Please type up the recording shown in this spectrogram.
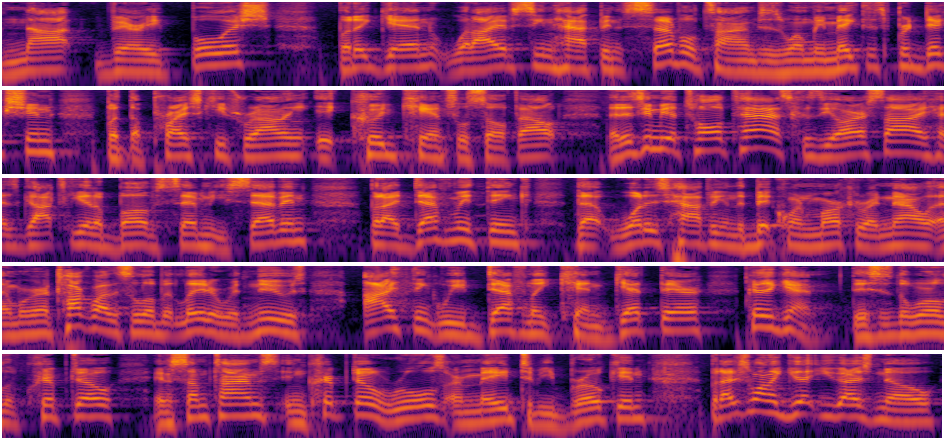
not very bullish. But again, what I have seen happen several times is when we make this prediction, but the price keeps rallying, it could cancel itself out. That is going to be a tall task because the RSI has got to get above 77. But I definitely think that what is happening in the Bitcoin market right now, and we're going to talk about this a little bit later with news, I think we definitely can get there. Because again, this is the world of crypto. And sometimes in crypto, rules are made to be broken. But I just want to let you guys know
